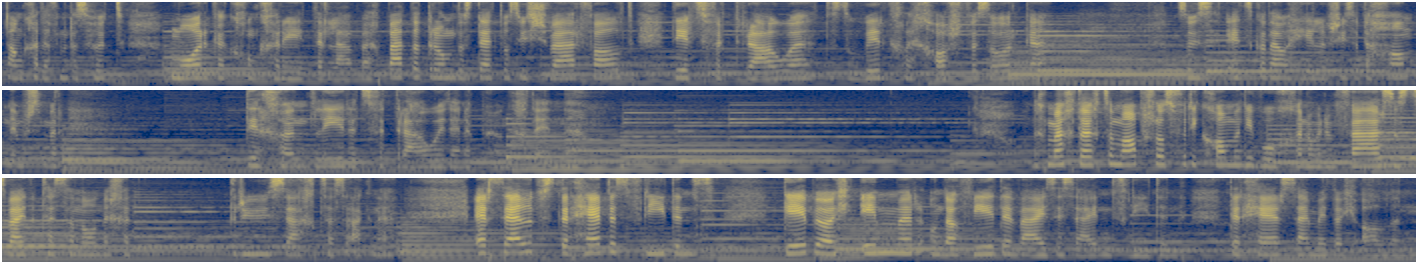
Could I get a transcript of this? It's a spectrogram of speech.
Danke, dass wir das heute Morgen konkret erleben. Ich bete darum, dass dort, was uns schwerfällt, dir zu vertrauen, dass du wirklich kannst versorgen kannst. Dass du uns jetzt gerade auch hilfst, uns an der Hand nimmst, dass wir dir können lernen zu vertrauen in diesen Punkten. Und ich möchte euch zum Abschluss für die kommende Woche noch mit dem Vers aus 2. Thessalonicher 3,16 segnen. Er selbst, der Herr des Friedens, gebe euch immer und auf jede Weise seinen Frieden. Der Herr sei mit euch allen.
